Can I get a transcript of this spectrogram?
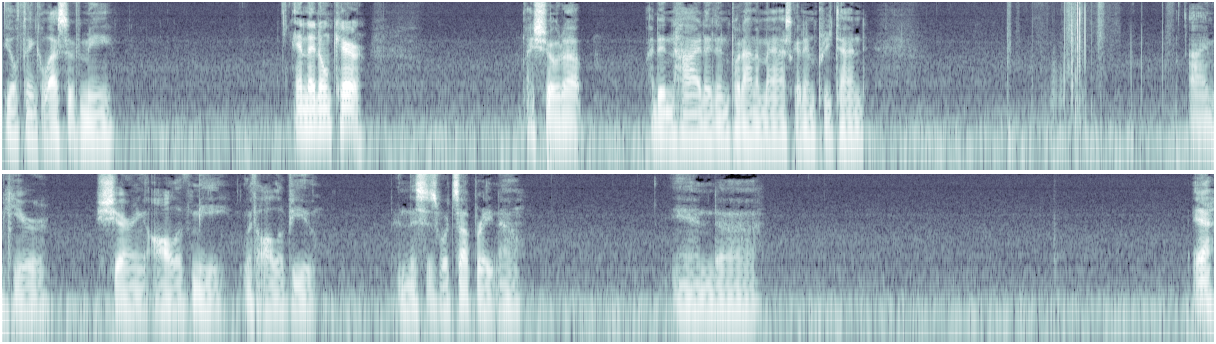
you'll think less of me. And I don't care. I showed up. I didn't hide. I didn't put on a mask. I didn't pretend. I'm here sharing all of me with all of you. And this is what's up right now. And, uh, yeah.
